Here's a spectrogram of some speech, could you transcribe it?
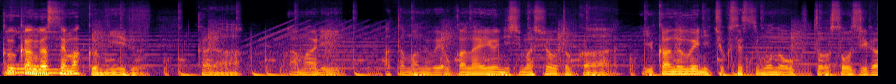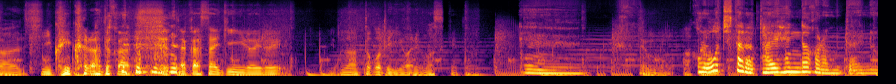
空間が狭く見えるから、あまり頭の上置かないようにしましょうとか床の上に直接物を置くと掃除がしにくいからとか だから最近いろいろなとこで言われますけど。えーでもこれ落ちたら大変だからみたいな。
